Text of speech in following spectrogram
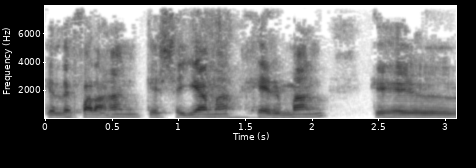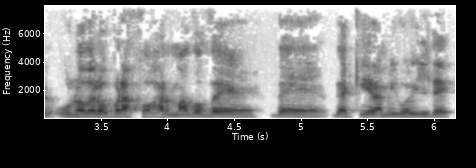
que es de Faraján, que se llama Germán, que es el, uno de los brazos armados de, de, aquí, el amigo Hilde,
